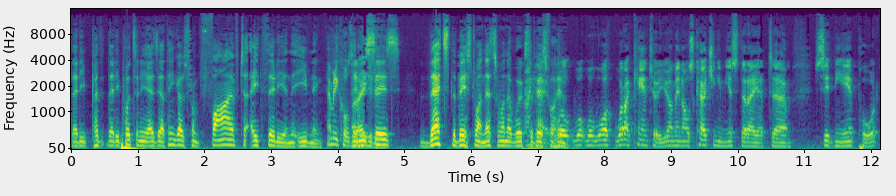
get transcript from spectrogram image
that he put, that he puts in. He has, I think, he goes from five to eight thirty in the evening. How many calls a day he do you do? says that's the best one. That's the one that works the best for him. Well, well, well, what, I can tell you, I mean, I was coaching him yesterday at um, Sydney Airport.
